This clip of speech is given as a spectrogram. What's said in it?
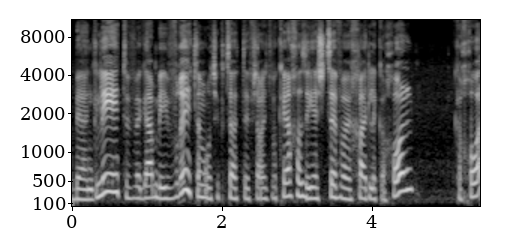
באנגלית וגם בעברית, למרות שקצת אפשר להתווכח על זה, יש צבע אחד לכחול, כחול,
